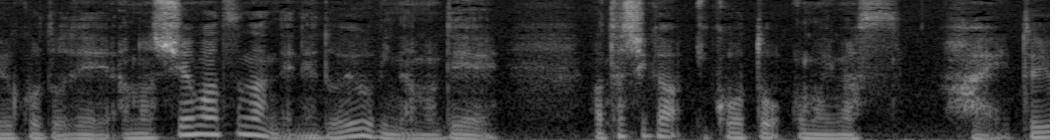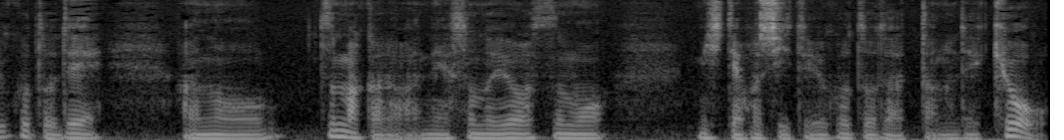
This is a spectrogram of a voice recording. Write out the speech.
いうことで、あの、週末なんでね、土曜日なので、私が行こうと思います。はい。ということで、あの、妻からはね、その様子も見せてほしいということだったので、今日、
